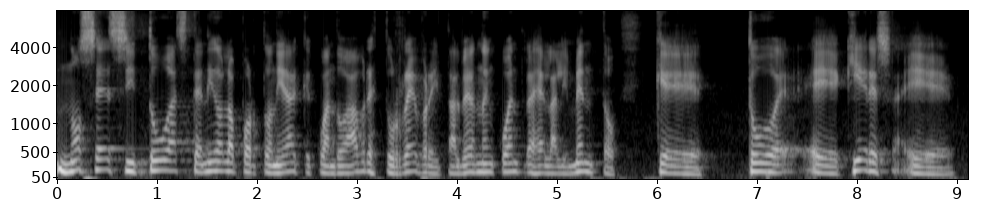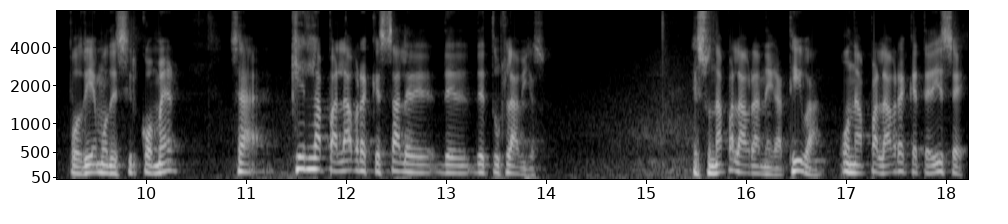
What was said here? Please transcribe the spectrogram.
No sé si tú has tenido la oportunidad que cuando abres tu refri y tal vez no encuentres el alimento que tú eh, quieres, eh, podríamos decir, comer. O sea, ¿Qué es la palabra que sale de, tus labios? Es una palabra negativa, una palabra que te dice,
